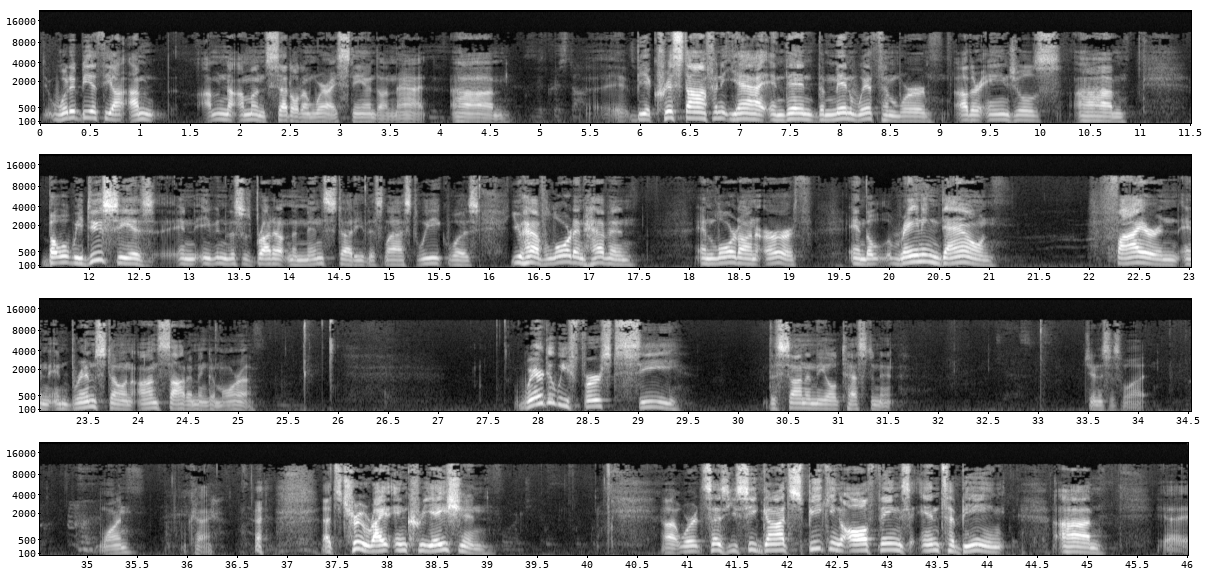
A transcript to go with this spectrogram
Would it be a theo? I'm I'm not, I'm unsettled on where I stand on that. Um, be a Christophany, yeah, and then the men with him were other angels. Um, but what we do see is, and even this was brought out in the men's study this last week, was you have Lord in heaven and Lord on earth, and the raining down fire and, and, and brimstone on Sodom and Gomorrah. Where do we first see the sun in the Old Testament? Genesis what? One? Okay. That's true, right? In creation. Uh, where it says you see God speaking all things into being, um, uh,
